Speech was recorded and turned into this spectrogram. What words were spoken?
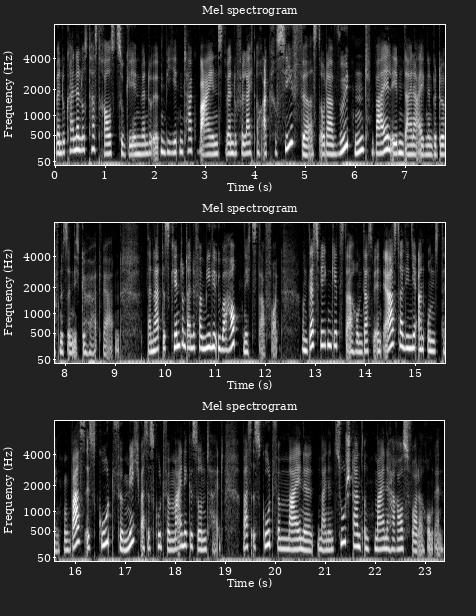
Wenn du keine Lust hast, rauszugehen, wenn du irgendwie jeden Tag weinst, wenn du vielleicht auch aggressiv wirst oder wütend, weil eben deine eigenen Bedürfnisse nicht gehört werden? Dann hat das Kind und deine Familie überhaupt nichts davon. Und deswegen geht es darum, dass wir in erster Linie an uns denken. Was ist gut für mich? Was ist gut für meine Gesundheit? Was ist gut für meine, meinen Zustand und meine Herausforderungen?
